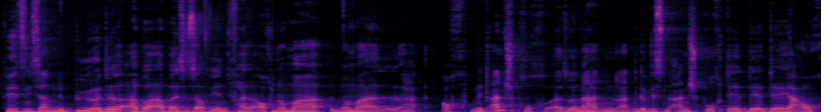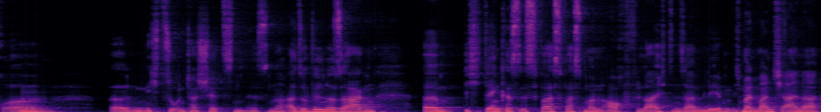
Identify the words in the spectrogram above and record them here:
ich will jetzt nicht sagen eine Bürde, aber, aber es ist auf jeden Fall auch nochmal, nochmal, auch mit Anspruch, also ne, hat, einen, hat einen gewissen Anspruch, der, der, der ja auch äh, äh, nicht zu unterschätzen ist. Ne? Also will nur sagen, ich denke, es ist was, was man auch vielleicht in seinem Leben, ich meine, manch einer,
